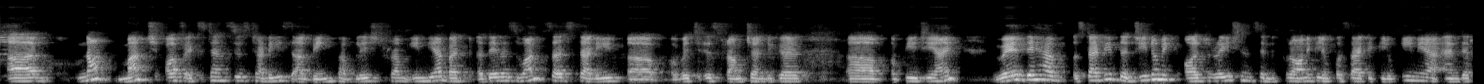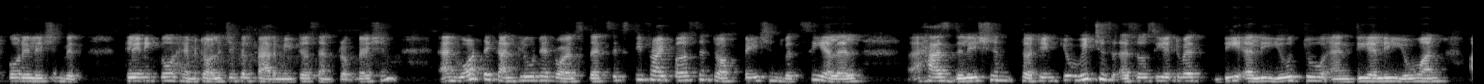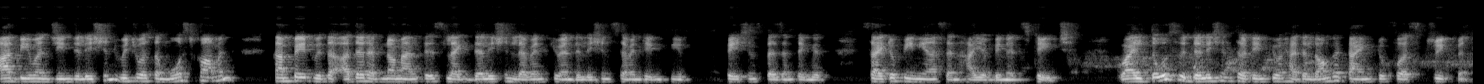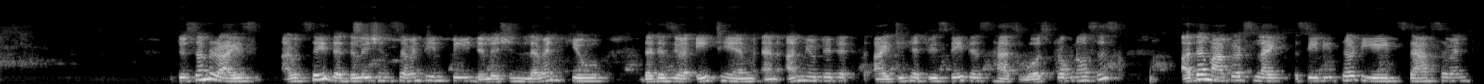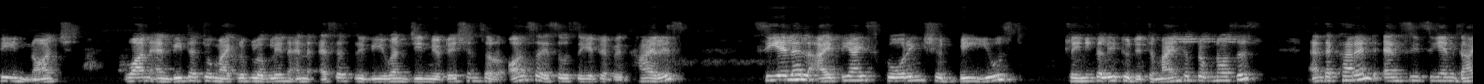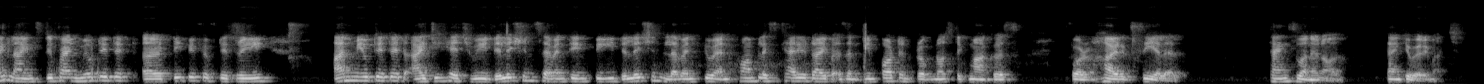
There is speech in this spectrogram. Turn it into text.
Uh, not much of extensive studies are being published from India, but there is one such study uh, which is from Chandigarh uh, PGI, where they have studied the genomic alterations in chronic lymphocytic leukemia and their correlation with clinical hematological parameters and progression. And what they concluded was that 65% of patients with CLL has deletion 13q, which is associated with DLEU2 and DLEU1 RB1 gene deletion, which was the most common compared with the other abnormalities like deletion 11q and deletion 17p patients presenting with cytopenias and higher Binet stage, while those with deletion 13q had a longer time to first treatment. To summarize, I would say that deletion 17p, deletion 11q, that is your ATM and unmutated IGHV status has worse prognosis. Other markers like CD38, ZAP70, Notch 1 and beta 2 microglobulin and SF3B1 gene mutations are also associated with high risk. CLL IPI scoring should be used clinically to determine the prognosis. And the current NCCN guidelines define mutated uh, TP53 unmutated IGHV, deletion 17p, deletion 11q, and complex karyotype as an important prognostic markers for high-risk CLL. Thanks one and all. Thank you very much.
